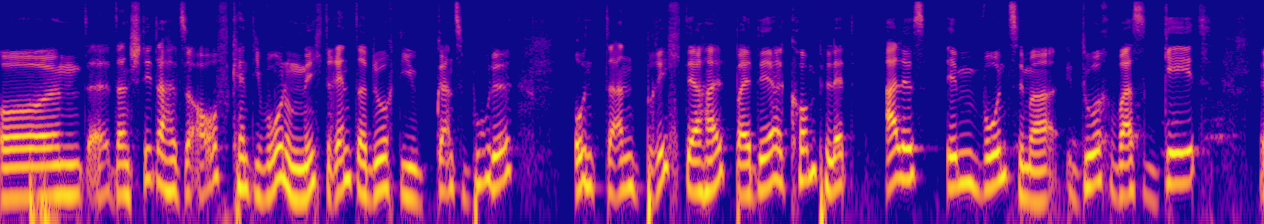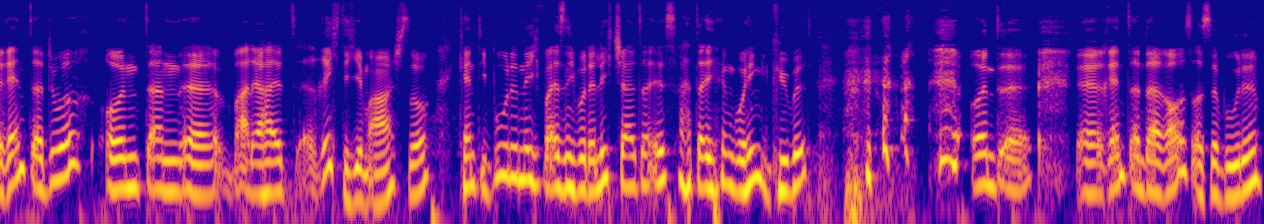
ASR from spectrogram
Und äh, dann steht er halt so auf, kennt die Wohnung nicht, rennt da durch die ganze Bude und dann bricht er halt bei der komplett alles im Wohnzimmer durch, was geht, rennt da durch und dann äh, war der halt richtig im Arsch so, kennt die Bude nicht, weiß nicht, wo der Lichtschalter ist, hat da irgendwo hingekübelt und äh, rennt dann da raus aus der Bude.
